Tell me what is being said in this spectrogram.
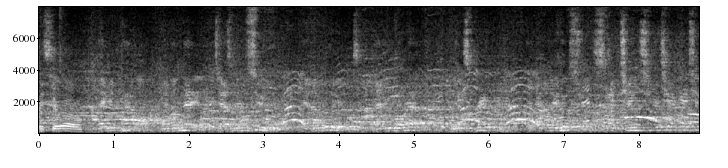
WCO. Megan Powell, Emma May, Jasmine Sue, Anna Williams, Andy Moret, Louise Creighton, Emily Hooster, slight change championship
